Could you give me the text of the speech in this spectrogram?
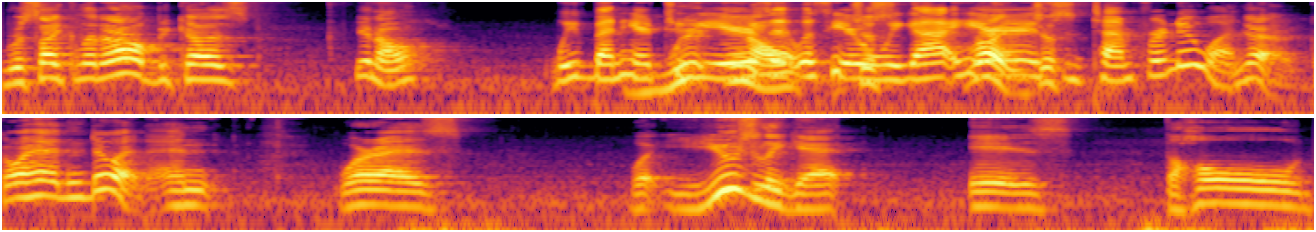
recycle it out because, you know, We've been here 2 We're- you years. it was here just- when we got here. right, it's just- time for a new one. yeah, go ahead and do it. And whereas what you usually get is the whole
